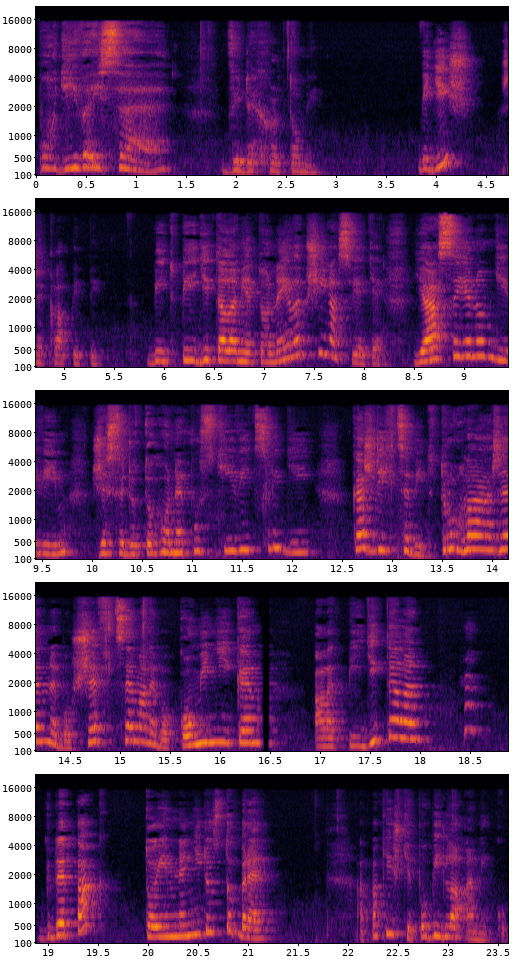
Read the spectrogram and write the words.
Podívej se, vydechl Tommy. Vidíš, řekla Pipi. Být píditelem je to nejlepší na světě. Já se jenom divím, že se do toho nepustí víc lidí. Každý chce být truhlářem, nebo ševcem, nebo kominíkem, ale píditelem? Hm, kde pak? To jim není dost dobré. A pak ještě pobídla Aniku.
